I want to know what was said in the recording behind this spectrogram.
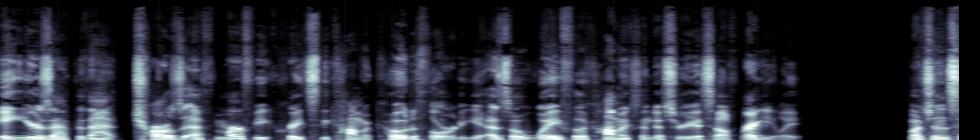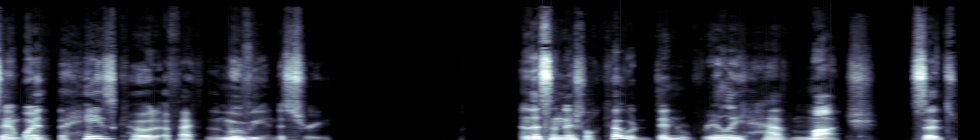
eight years after that, Charles F. Murphy creates the Comic Code Authority as a way for the comics industry to self regulate much in the same way that the Hays Code affected the movie industry. And this initial code didn't really have much, since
